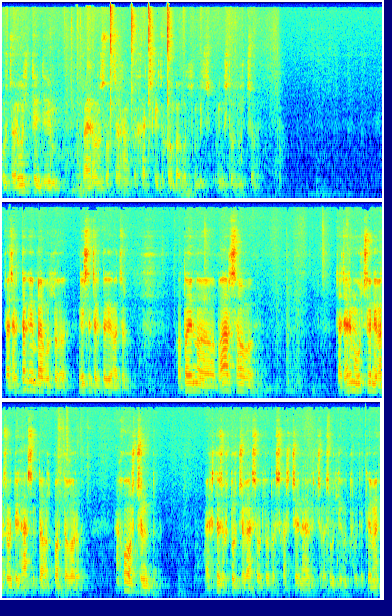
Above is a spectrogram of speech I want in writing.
бүр зориултын тийм байр орон сууцаар хангах ажлыг зохион байгуулна гэж ингэж төлөвлөж байна. За цагдаагийн байгууллага нийслэлийн цагдаагийн газар Одоо энэ э, баар сав за зарим үйлчлэгээний газруудыг хаасантай холбоотойгоор ахуй орчинд архитект зөвтөрж байгаа асуудлууд бас гарч байна гэж байгаа сүүлийн өдрүүдэд тийм ээ.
